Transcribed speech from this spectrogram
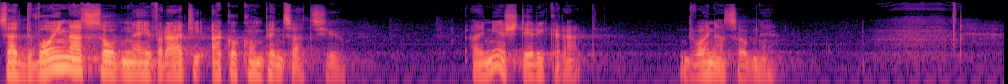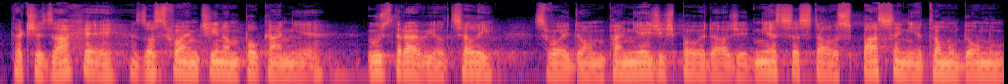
sa dvojnásobne vráti ako kompenzáciu. Ale nie štyrikrát, dvojnásobne. Takže Zachej so svojím činom pokanie uzdravil celý svoj dom. Pán Ježiš povedal, že dnes sa stalo spasenie tomu domu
